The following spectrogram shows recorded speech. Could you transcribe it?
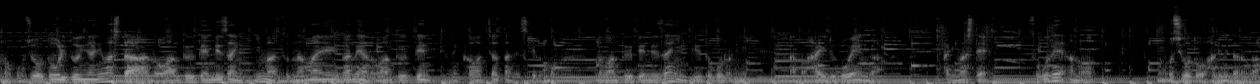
あの五条通り沿いになりましたあのワントゥーテンデザイン今ちょっと名前がねあのワントゥーテンっていうのに変わっちゃったんですけどもあのワントゥーテンデザインっていうところにあの入るご縁がありましてそこであのお仕事を始めたのが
